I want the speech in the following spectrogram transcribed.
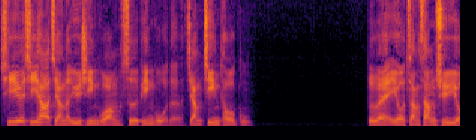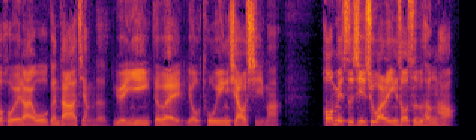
七月七号讲的玉星光是不是苹果的？讲镜头股，对不对？有涨上去又回来，我跟大家讲的原因，对不对？有秃鹰消息嘛？后面实际出来的营收是不是很好？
